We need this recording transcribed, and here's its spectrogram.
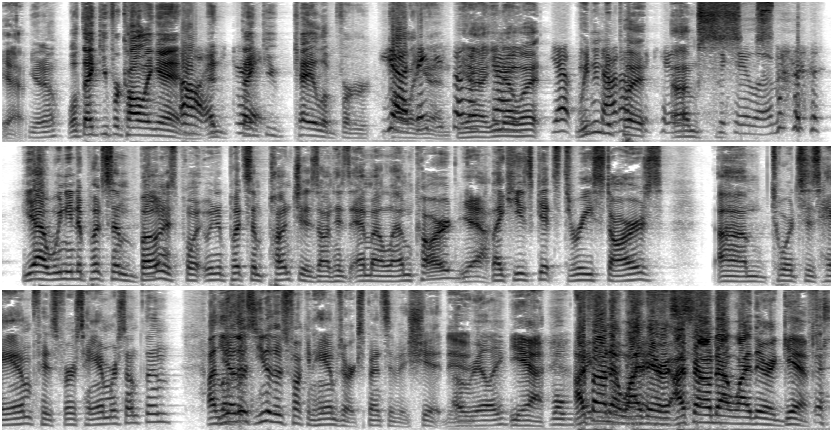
Yeah, You know. Well, thank you for calling in, Oh, it's and great. thank you, Caleb, for Yeah, calling thank in. you so Yeah, much. you know what? Yep. We need to put, to Caleb. um, to Caleb. yeah. We need to put some bonus point. We need to put some punches on his MLM card. Yeah. like he gets three stars um, towards his ham, his first ham or something. I you love know that- those. You know those fucking hams are expensive as shit, dude. Oh, really? Yeah. Well, I found out why more they're. I found out why they're a gift.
